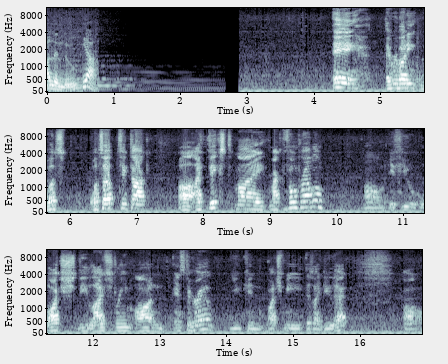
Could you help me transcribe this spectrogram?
Hallelujah. Hey, everybody, what's what's up, TikTok? Uh, I fixed my microphone problem. Um, if you watch the live stream on Instagram, you can watch me as I do that. Uh,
